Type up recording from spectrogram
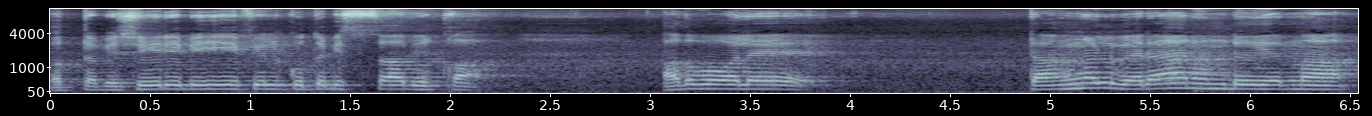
ഒത്ത ബഷീരി ബിഹി ഫിൽ കുത്തുബിസാബിഖ അതുപോലെ തങ്ങൾ വരാനുണ്ട് എന്ന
